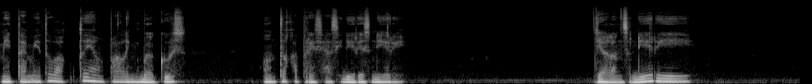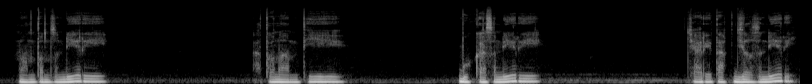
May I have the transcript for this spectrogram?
Me time itu waktu yang paling bagus untuk apresiasi diri sendiri. Jalan sendiri, nonton sendiri, atau nanti buka sendiri, cari takjil sendiri.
